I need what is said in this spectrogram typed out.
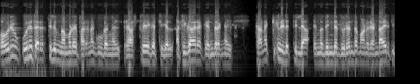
ഒരു ഒരു തരത്തിലും നമ്മുടെ ഭരണകൂടങ്ങൾ രാഷ്ട്രീയ കക്ഷികൾ അധികാര കേന്ദ്രങ്ങൾ കണക്കിലെടുത്തില്ല എന്നതിന്റെ ദുരന്തമാണ് രണ്ടായിരത്തി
